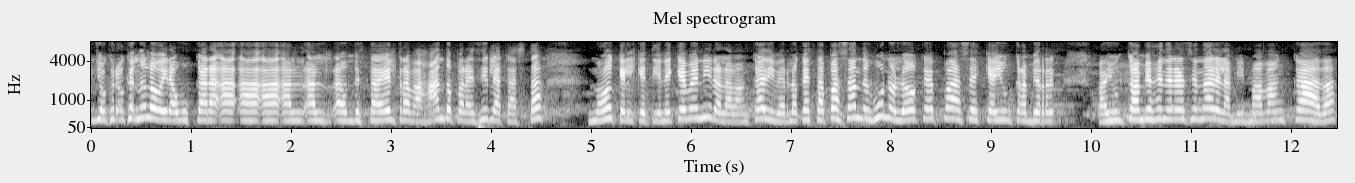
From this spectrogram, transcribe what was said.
yo creo que no lo va a ir a buscar a, donde está él trabajando para decirle acá está. No, que el que tiene que venir a la bancada y ver lo que está pasando es uno. Lo que pasa es que hay un cambio, hay un cambio generacional en la misma bancada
